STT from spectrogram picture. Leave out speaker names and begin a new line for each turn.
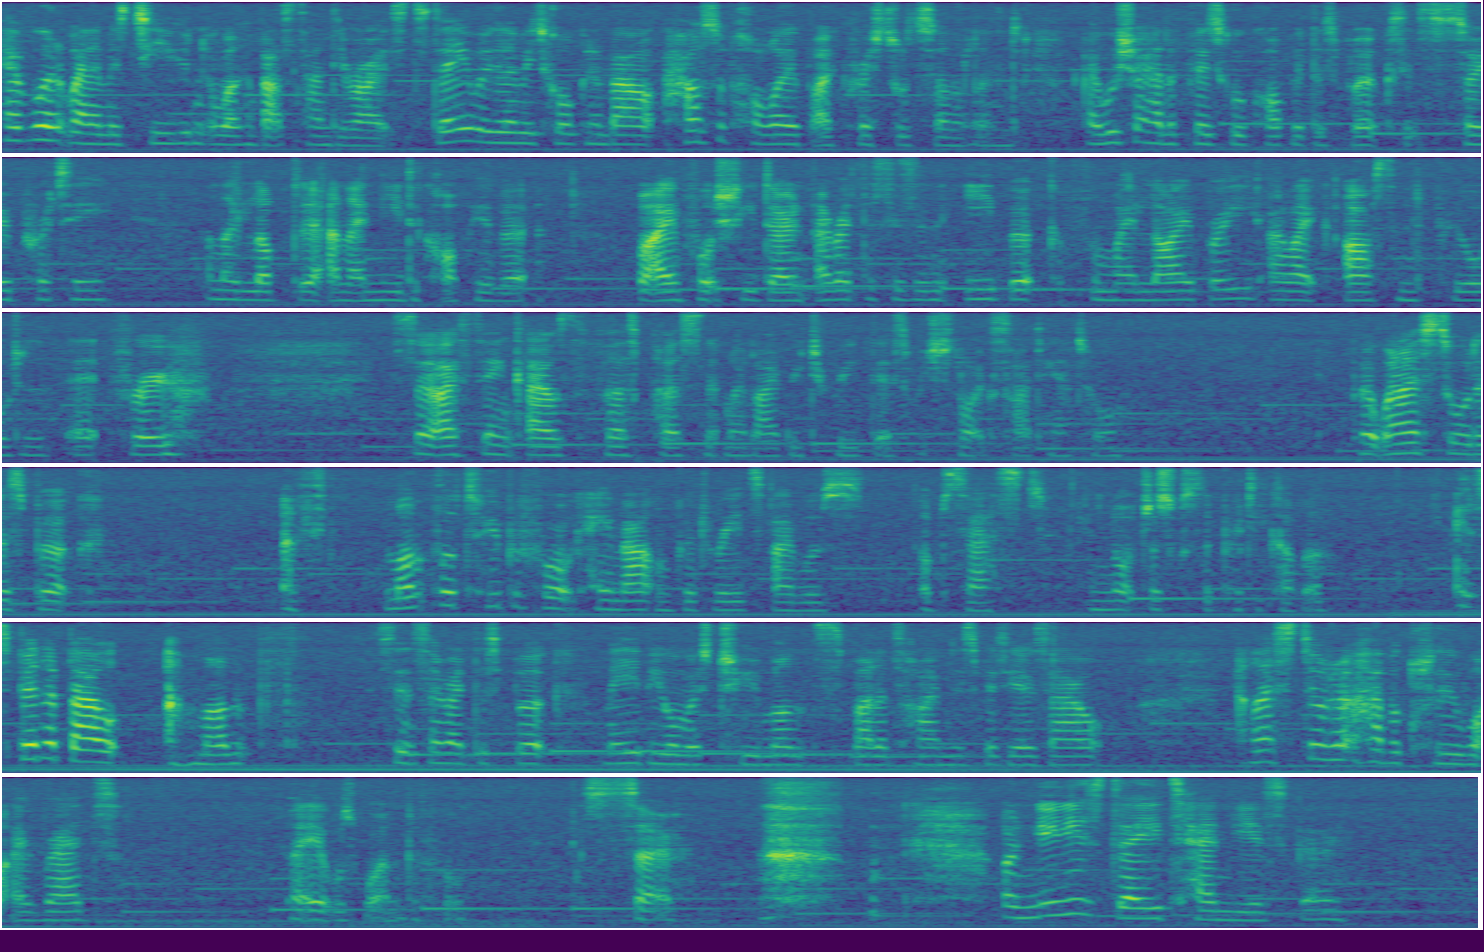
Hey everyone, my name is Tegan and welcome back to Sandy Writes. Today we're going to be talking about House of Hollow by Krystal Sutherland. I wish I had a physical copy of this book because it's so pretty and I loved it and I need a copy of it. But I unfortunately don't. I read this as an ebook from my library. I like asked them to pre-order it through. So I think I was the first person at my library to read this, which is not exciting at all. But when I saw this book a month or two before it came out on Goodreads, I was obsessed, and not just because of the pretty cover. It's been about a month since I read this book, maybe almost two months by the time this video's out, and I still don't have a clue what I read, but it was wonderful. So, on New Year's Day 10 years ago,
